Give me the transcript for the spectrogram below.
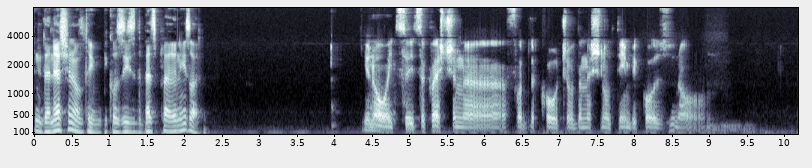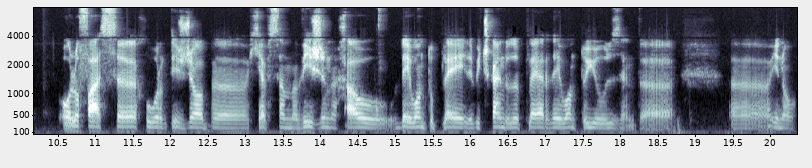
in the national team because he's the best player in Israel? You know it's it's a question uh, for the coach of the national team because you know all of us uh, who work this job uh, have some vision how they want to play which kind of the player they want to use and uh, uh, you know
